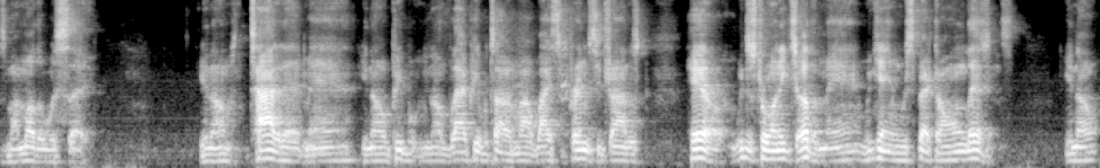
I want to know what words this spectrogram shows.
as my mother would say. You know, I'm tired of that, man. You know, people, you know, black people talking about white supremacy, trying to hell, we destroying each other, man. We can't even respect our own legends. You know,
